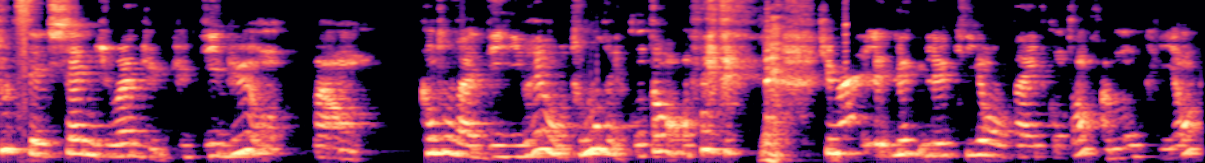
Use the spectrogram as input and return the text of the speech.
toute cette chaîne, tu vois, du, début, on, quand on va délivrer, on, tout le monde va être content, en fait. tu vois, le, client va être content, enfin mon client,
